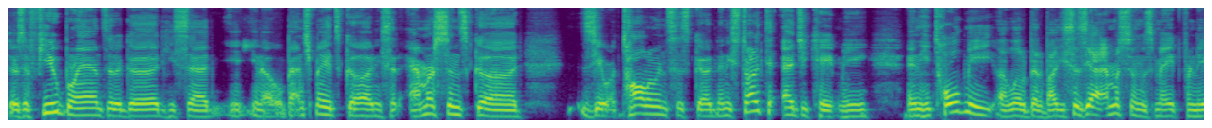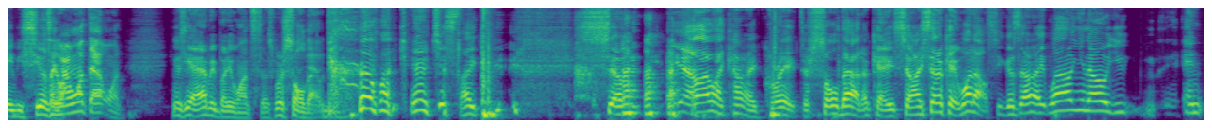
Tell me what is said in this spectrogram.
there's a few brands that are good." He said, "You know, Benchmade's good." He said, "Emerson's good." Zero tolerance is good. And then he started to educate me, and he told me a little bit about. It. He says, "Yeah, Emerson was made for Navy SEALs." Like, well, I want that one. He goes, "Yeah, everybody wants this. We're sold out." I'm like, just like so yeah, I'm like, all right, great, they're sold out. Okay, so I said, okay, what else? He goes, all right, well, you know, you and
